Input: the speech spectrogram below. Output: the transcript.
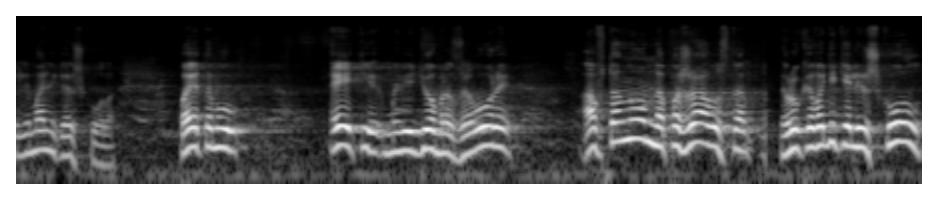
или маленькая школа. Поэтому эти мы ведем разговоры. Автономно, пожалуйста, руководители школ,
